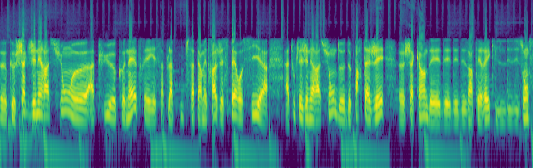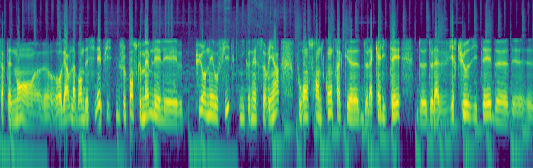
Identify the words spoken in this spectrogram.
euh, que chaque génération euh, a pu connaître, et ça, ça permettra, j'espère aussi, à, à, toutes les générations de, de partager chacun des, des, des, des intérêts qu'ils ont certainement euh, au regard de la bande dessinée. Puis je pense que même les, les purs néophytes qui n'y connaissent rien pourront se rendre compte de la qualité, de, de la virtuosité de, de,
